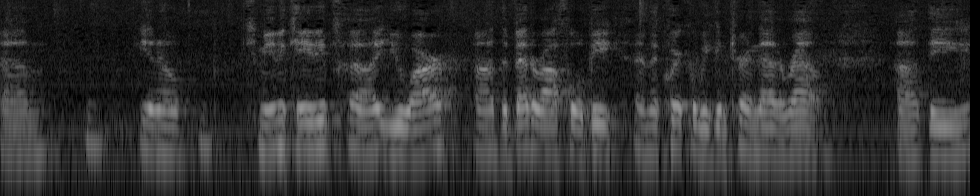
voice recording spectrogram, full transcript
um, you know, communicative uh, you are, uh, the better off we'll be, and the quicker we can turn that around. Uh, The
